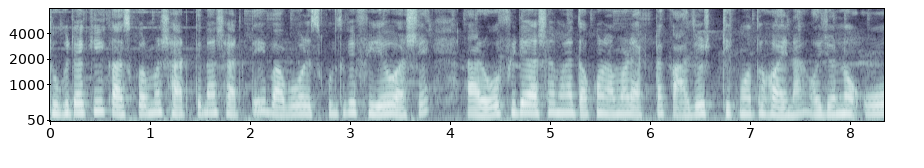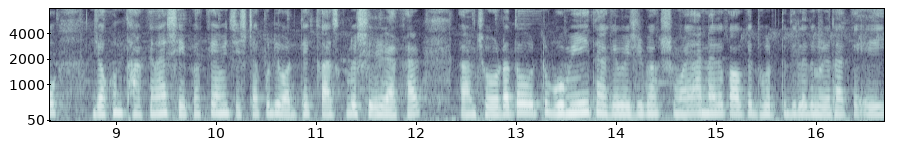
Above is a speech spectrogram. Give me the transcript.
টুকিটাকি কাজকর্ম সারতে না সারতেই বাবু আর স্কুল থেকে ফিরেও আসে। আর ও ফিরে আসা মানে তখন আমার একটা কাজও ঠিকমতো হয় না। ওই জন্য ও যখন থাকে না সেই ফাঁকে আমি চেষ্টা করি অর্ধেক কাজগুলো সেরে রাখার। কারণ ছোটোটা তো একটু ঘুমিয়েই থাকে বেশিরভাগ সময়। আর নয়তো কাউকে ধরতে দিলে ধরে থাকে এই।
